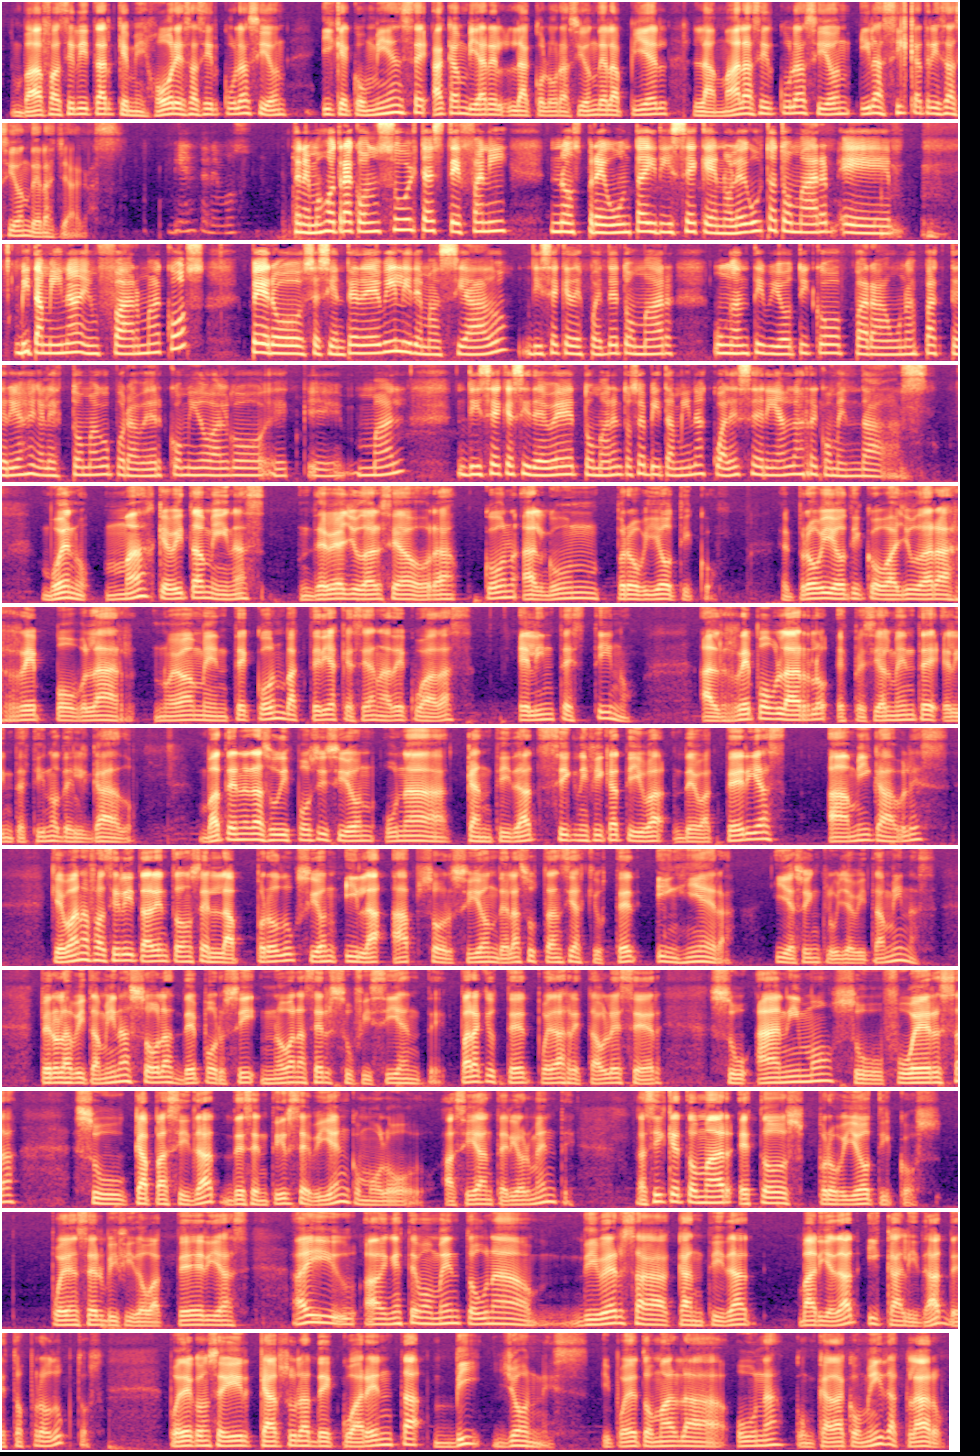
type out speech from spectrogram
va a facilitar que mejore esa circulación y que comience a cambiar la coloración de la piel, la mala circulación y la cicatrización de las llagas. Bien, tenemos, tenemos otra consulta. Stephanie nos pregunta y dice que no le gusta tomar eh, vitamina en fármacos pero se siente débil y demasiado. Dice que después de tomar un antibiótico para unas bacterias en el estómago por haber comido algo eh, mal, dice que si debe tomar entonces vitaminas, ¿cuáles serían las recomendadas? Bueno, más que vitaminas, debe ayudarse ahora con algún probiótico. El probiótico va a ayudar a repoblar nuevamente con bacterias que sean adecuadas el intestino. Al repoblarlo, especialmente el intestino delgado, va a tener a su disposición una cantidad significativa de bacterias amigables que van a facilitar entonces la producción y la absorción de las sustancias que usted ingiera y eso incluye vitaminas. Pero las vitaminas solas de por sí no van a ser suficientes para que usted pueda restablecer su ánimo, su fuerza, su capacidad de sentirse bien como lo hacía anteriormente. Así que tomar estos probióticos pueden ser bifidobacterias. Hay ah, en este momento una diversa cantidad, variedad y calidad de estos productos puede conseguir cápsulas de 40 billones y puede tomarla una con cada comida, claro.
